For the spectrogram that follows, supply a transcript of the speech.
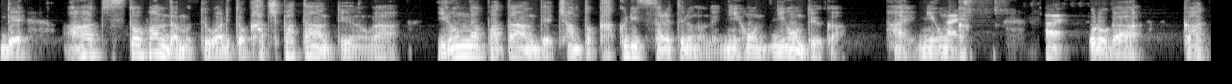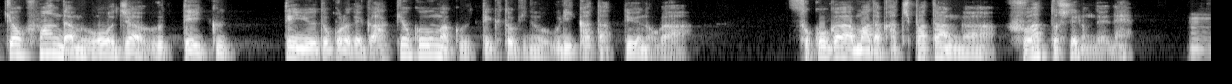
で、アーティストファンダムって割と勝ちパターンっていうのが、いろんなパターンでちゃんと確立されてるのね、日本、日本というか、はい、日本か。はいはい。ところが、楽曲ファンダムをじゃあ売っていくっていうところで楽曲をうまく売っていくときの売り方っていうのが、そこがまだ勝ちパターンがふわっとしてるんだよね。うんうん。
